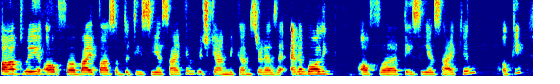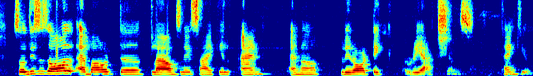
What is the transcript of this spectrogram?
pathway of uh, bypass of the TCA cycle which can be considered as the anabolic of uh, TCA cycle. Okay, so this is all about the glyoxylate cycle and anaplerotic reactions. Thank you.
